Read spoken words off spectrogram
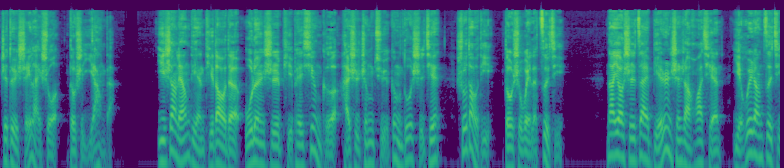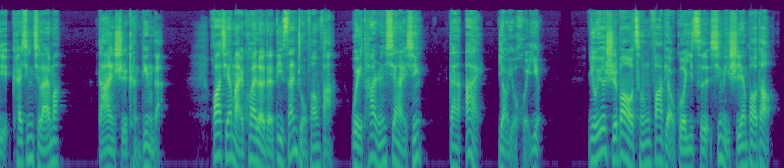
这对谁来说都是一样的。以上两点提到的，无论是匹配性格还是争取更多时间，说到底都是为了自己。那要是在别人身上花钱，也会让自己开心起来吗？答案是肯定的。花钱买快乐的第三种方法。为他人献爱心，但爱要有回应。《纽约时报》曾发表过一次心理实验报道，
